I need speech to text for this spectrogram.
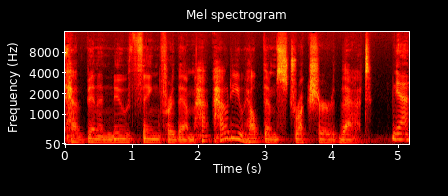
have been a new thing for them. How, how do you help them structure that? Yeah.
